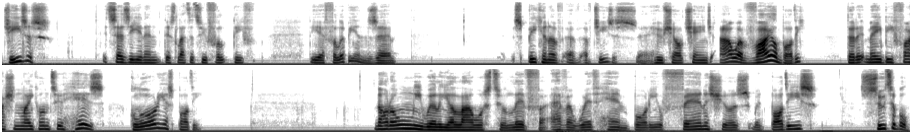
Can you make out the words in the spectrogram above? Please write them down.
Jesus. It says here in this letter to the, the uh, Philippians, uh, speaking of, of, of Jesus, uh, who shall change our vile body, that it may be fashioned like unto his glorious body not only will He allow us to live forever with Him, but He'll furnish us with bodies suitable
